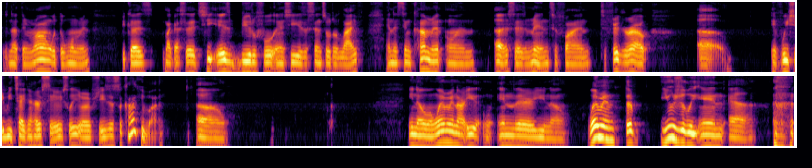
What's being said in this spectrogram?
There's nothing wrong with the woman because, like I said, she is beautiful and she is essential to life, and it's incumbent on us as men to find to figure out uh, if we should be taking her seriously or if she's just a concubine. Uh, you know, when women are in their, you know, women they're usually in uh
